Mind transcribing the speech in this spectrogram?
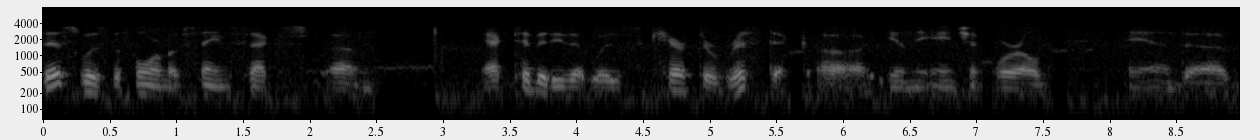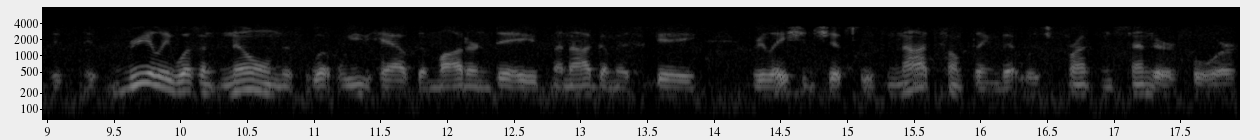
this was the form of same-sex um, activity that was characteristic uh, in the ancient world, and uh, it, it, really wasn't known that what we have the modern-day monogamous gay relationships was not something that was front and center for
